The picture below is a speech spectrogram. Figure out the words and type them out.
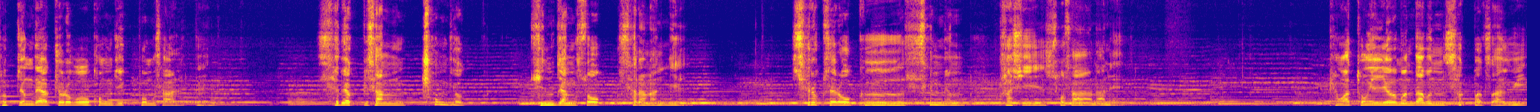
법정대학 졸업 후 공직 봉사할 때 새벽 비상 총격 긴장 속 살아난 일 새록새록 그 생명 다시 솟아나네. 평화통일 염원 담은 석박사위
